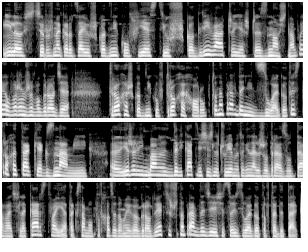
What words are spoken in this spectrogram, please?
ilość różnego rodzaju szkodników jest już szkodliwa, czy jeszcze znośna, bo ja uważam, że w ogrodzie trochę szkodników, trochę chorób, to naprawdę nic złego. To jest trochę tak jak z nami. E, Jeżeli mamy delikatnie się źle czujemy, to nie należy od razu dawać lekarstwa. I ja tak samo podchodzę do mojego ogrodu. Jak już naprawdę dzieje się coś złego, to wtedy tak.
